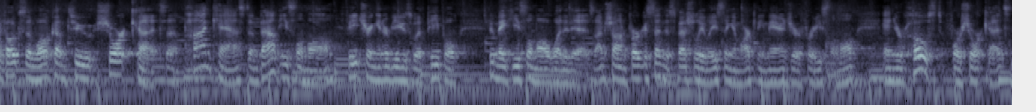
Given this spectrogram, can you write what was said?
folks, and welcome to Shortcuts, a podcast about Eastland Mall featuring interviews with people who make Eastland Mall what it is. I'm Sean Ferguson, the Specialty Leasing and Marketing Manager for Eastland Mall, and your host for Shortcuts.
